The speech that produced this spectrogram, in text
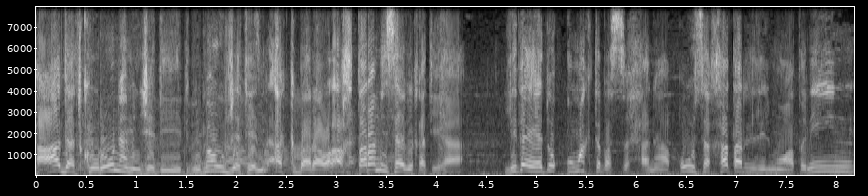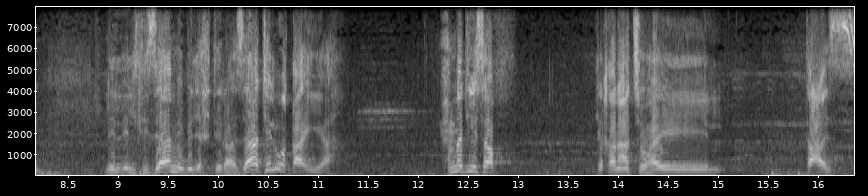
عادت كورونا من جديد بموجة أكبر وأخطر من سابقتها. لذا يدق مكتب الصحة. ناقوس خطر للمواطنين للالتزام بالاحترازات الوقائية. محمد يوسف لقناة سهيل تعز.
